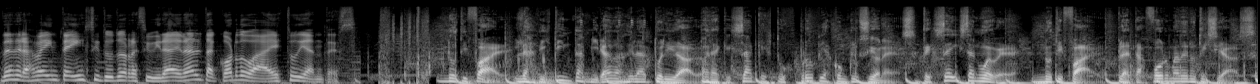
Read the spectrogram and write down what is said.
desde las 20, Instituto recibió en Alta Córdoba estudiantes. Notify, las distintas miradas de la actualidad para que saques tus propias conclusiones. De 6 a 9, Notify, plataforma de noticias.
